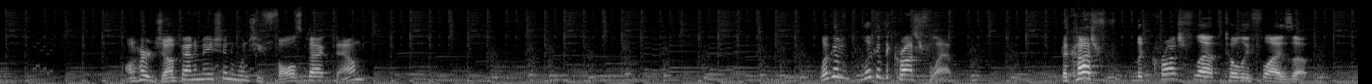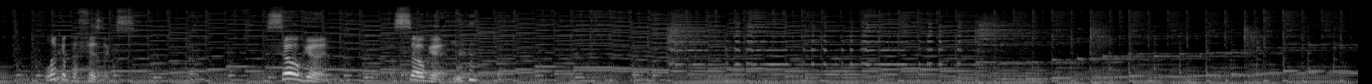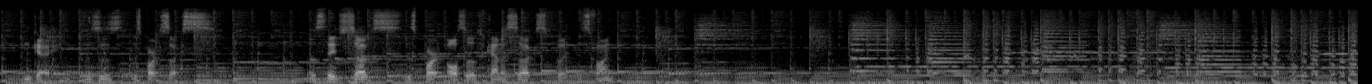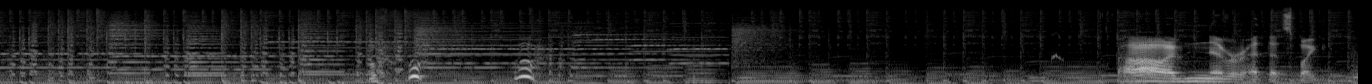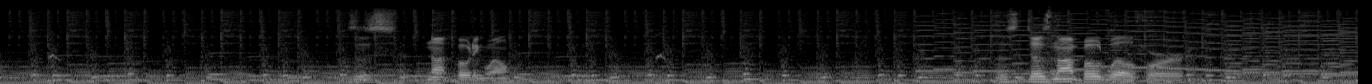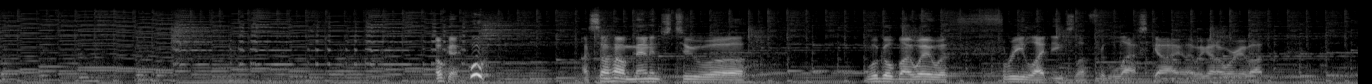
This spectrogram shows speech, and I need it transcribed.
On her jump animation when she falls back down? Look at look at the crotch flap. The crotch the crotch flap totally flies up. Look at the physics. So good. So good. Okay, this is this part sucks. This stage sucks. This part also kind of sucks, but it's fine. This does not bode well for... Okay, whew! I somehow managed to uh, wiggle my way with three lightnings left for the last guy that we gotta worry about.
